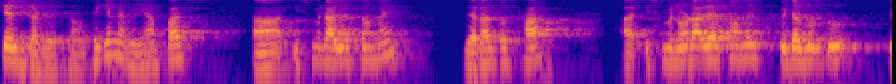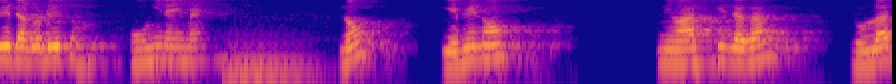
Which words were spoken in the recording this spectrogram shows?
चेंज कर देता हूँ, ठीक है ना यहाँ पास इसमें डाल देता हूँ मैं जनरल तो था इसमें नो डाल देता हूँ भाई P W two P W D तो हूँ ही नहीं मैं, नो, ये भी नो, निवास की जगह, रूलर,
